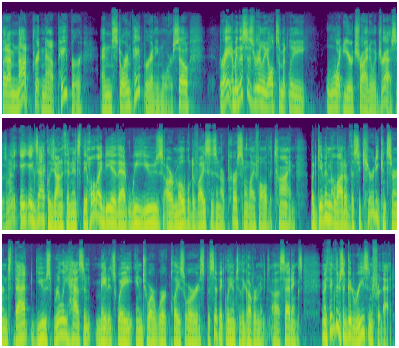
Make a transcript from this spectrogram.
But I'm not printing out paper and storing paper anymore. So, right? I mean, this is really ultimately what you're trying to address, isn't it? Exactly, Jonathan. It's the whole idea that we use our mobile devices in our personal life all the time. But given a lot of the security concerns, that use really hasn't made its way into our workplace or specifically into the government uh, settings. And I think there's a good reason for that.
